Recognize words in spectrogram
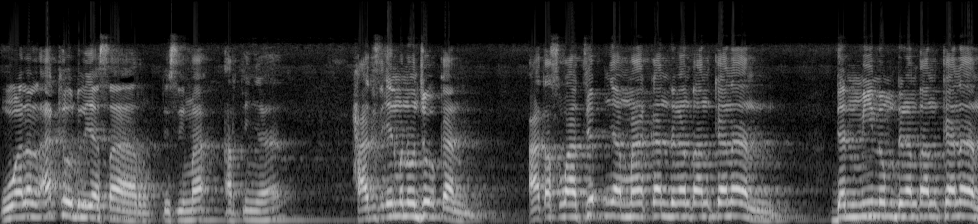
walal akl bil yasar. Disimak artinya. Hadis ini menunjukkan atas wajibnya makan dengan tangan kanan dan minum dengan tangan kanan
